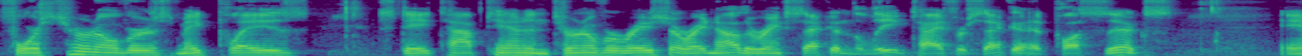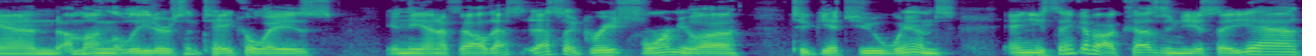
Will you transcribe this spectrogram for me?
force turnovers, make plays, stay top 10 in turnover ratio. Right now, they're ranked second in the league, tied for second at plus six, and among the leaders in takeaways in the NFL. That's that's a great formula to get you wins. And you think about Cousin, you say, yeah,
